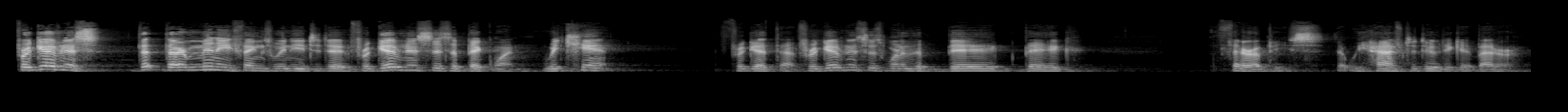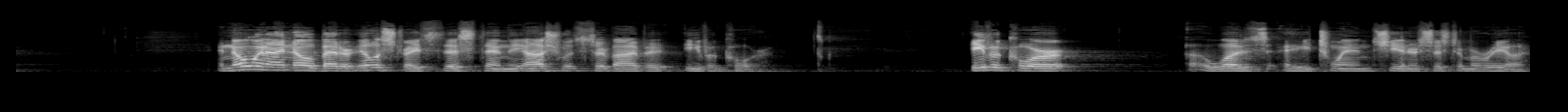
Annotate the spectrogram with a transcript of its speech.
Forgiveness, th- there are many things we need to do. Forgiveness is a big one. We can't forget that. Forgiveness is one of the big, big therapies that we have to do to get better. And no one I know better illustrates this than the Auschwitz survivor Eva Kor. Eva Kor uh, was a twin. She and her sister Maria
